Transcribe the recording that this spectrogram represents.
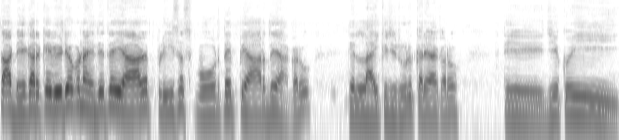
ਤੁਹਾਡੇ ਕਰਕੇ ਵੀਡੀਓ ਬਣਾਈਂਦੇ ਤੇ ਯਾਰ ਪਲੀਜ਼ ਸਪੋਰਟ ਤੇ ਪਿਆਰ ਦਿਆ ਕਰੋ ਤੇ ਲਾਈਕ ਜ਼ਰੂਰ ਕਰਿਆ ਕਰੋ ਤੇ ਜੇ ਕੋਈ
